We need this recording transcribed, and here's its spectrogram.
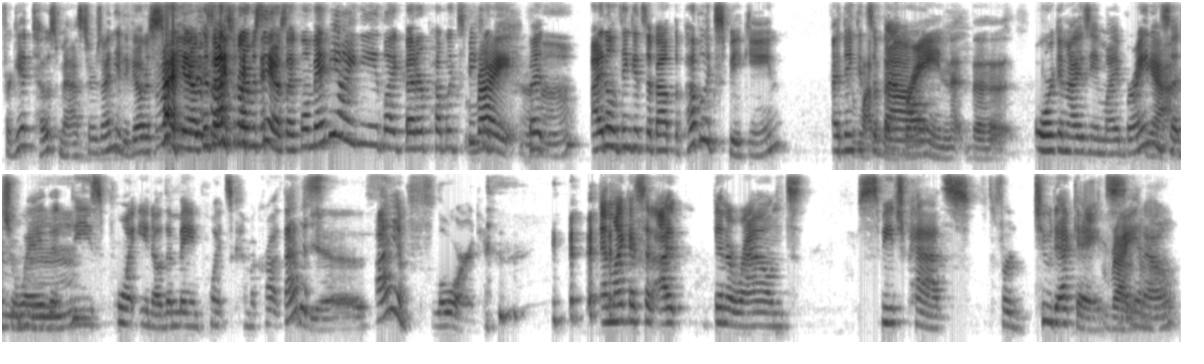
forget Toastmasters. I need to go to, sp- you know, because that's what I was saying. I was like, well, maybe I need like better public speaking. right. But- Uh-huh. I don't think it's about the public speaking. I think a it's lot of the about brain. The organizing my brain Yeah. in such a way that Mhm. these point, you know, the main points come across. That is, yes. I am floored. and like I said, I've been around speech paths for two decades. Right. You know.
